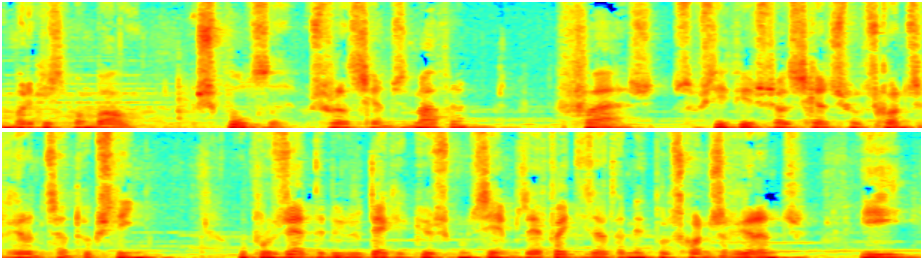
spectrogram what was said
o Marquês de Pombal expulsa os franciscanos de Mafra, faz substituir os franciscanos pelos cones regrantes de Santo Agostinho, o projeto da biblioteca que hoje conhecemos é feito exatamente pelos cones regrantes e,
